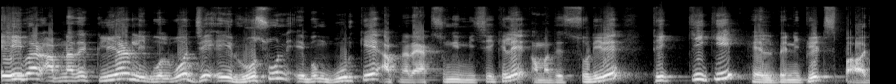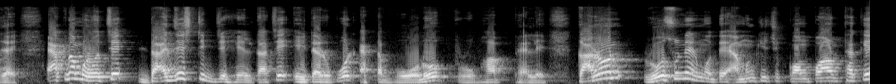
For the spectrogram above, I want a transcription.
এইবার আপনাদের ক্লিয়ারলি বলব যে এই রসুন এবং গুড়কে আপনারা একসঙ্গে মিশিয়ে খেলে আমাদের শরীরে ঠিক কি কি হেলথ বেনিফিটস পাওয়া যায়? এক নম্বর হচ্ছে ডাইজেস্টিভ যে হেলথ আছে, এইটার উপর একটা বড় প্রভাব ফেলে। কারণ রসুনের মধ্যে এমন কিছু কম্পাউন্ড থাকে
